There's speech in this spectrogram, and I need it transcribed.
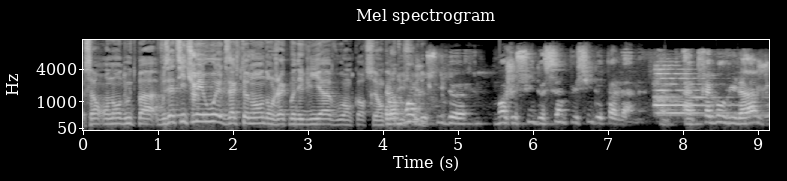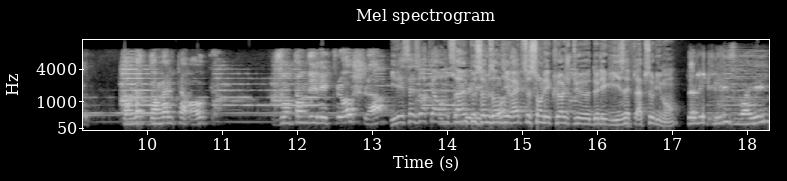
Ça, on n'en doute pas. Vous êtes situé où exactement, dont Jacques Moneglia, vous encore, c'est encore moi, Je suis de, moi, je suis de Sainte-Lucie de Talane, un, très beau village dans l'Altaroc. Vous entendez les cloches là? Il est 16h45, nous sommes en direct, ce sont les cloches de, l'église, absolument. De l'église, vous voyez?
